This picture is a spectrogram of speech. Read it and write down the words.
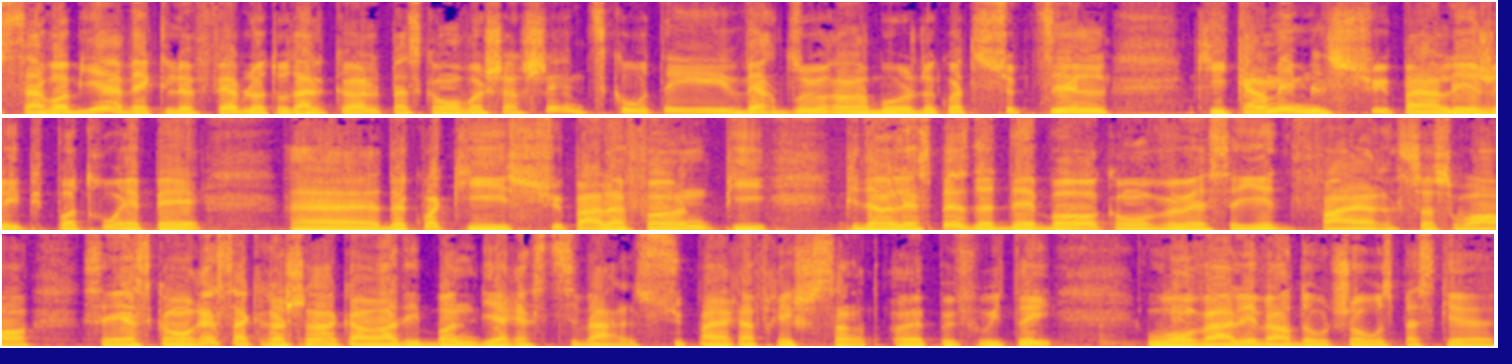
Ça va bien avec le faible taux d'alcool parce qu'on va chercher un petit côté verdure en bouche, de quoi de subtil, qui est quand même super léger puis pas trop épais, euh, de quoi qui est super le fun. Puis, puis dans l'espèce de débat qu'on veut essayer de faire ce soir, c'est est-ce qu'on reste accroché encore à des bonnes bières estivales, super rafraîchissantes, un peu fruitées, ou on va aller vers d'autres choses parce que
